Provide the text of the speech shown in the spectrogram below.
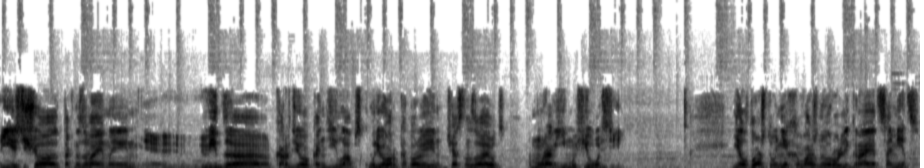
Есть еще так называемый э, вид э, кардиокандила обскуриор, который часто называют муравьи мафиози. Дело в том, что у них важную роль играет самец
